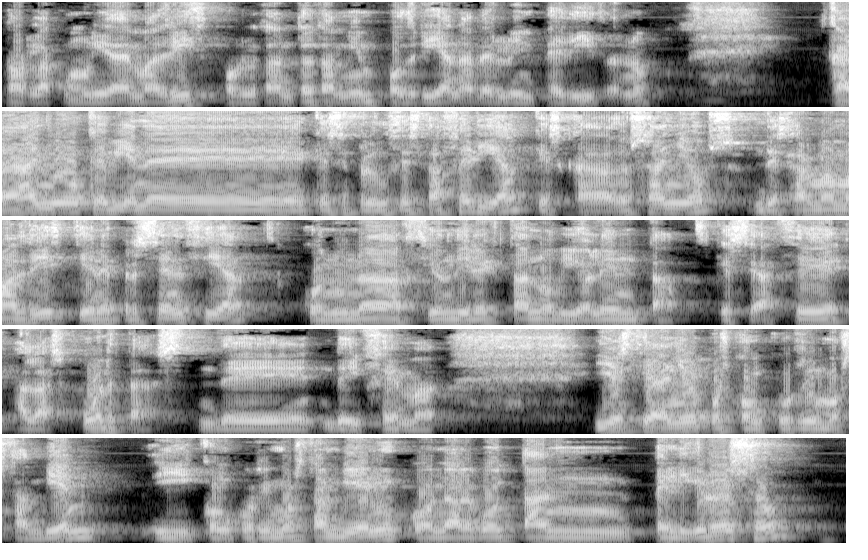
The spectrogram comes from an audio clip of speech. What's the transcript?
por, la Comunidad de Madrid, por lo tanto también podrían haberlo impedido, ¿no? Cada año que viene, que se produce esta feria, que es cada dos años, Desarma Madrid tiene presencia con una acción directa no violenta que se hace a las puertas de, de IFEMA. Y este año, pues concurrimos también, y concurrimos también con algo tan peligroso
